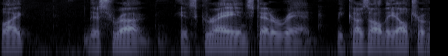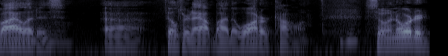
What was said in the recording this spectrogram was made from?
Like this rug, it's gray instead of red because all the ultraviolet is uh, filtered out by the water column. So, in order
